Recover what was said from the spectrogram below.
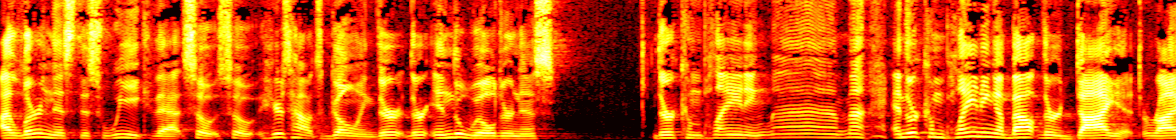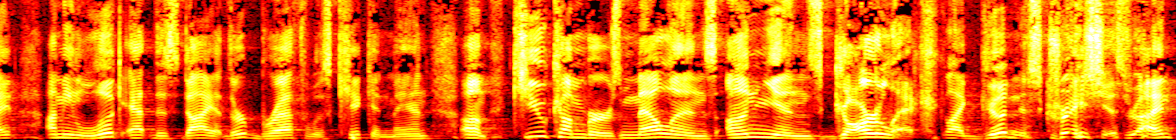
I learned this this week that, so, so here's how it's going. They're, they're in the wilderness. They're complaining, and they're complaining about their diet, right? I mean, look at this diet. Their breath was kicking, man. Um, cucumbers, melons, onions, garlic. Like, goodness gracious, right?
